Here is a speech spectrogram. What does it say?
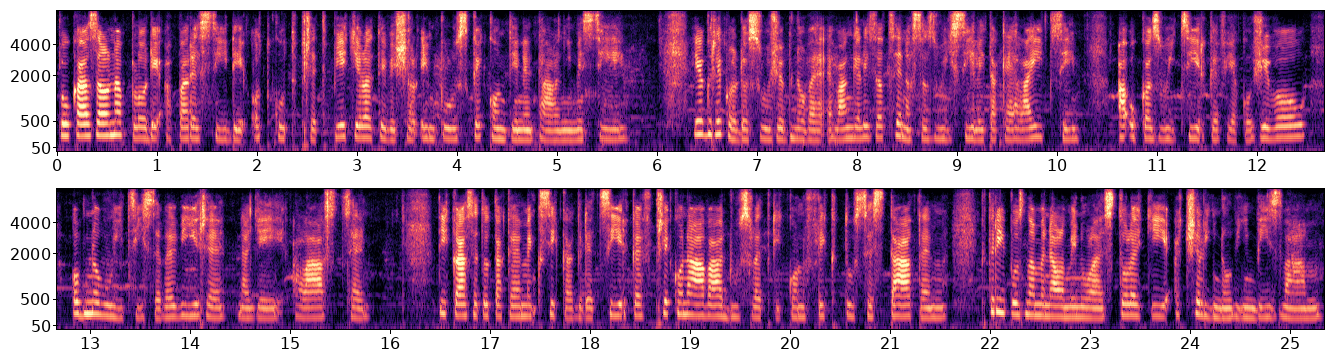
Poukázal na plody a paresídy, odkud před pěti lety vyšel impuls ke kontinentální misii. Jak řekl do služeb nové evangelizace, nasazují síly také lajíci a ukazují církev jako živou, obnovující se ve víře, naději a lásce. Týká se to také Mexika, kde církev překonává důsledky konfliktu se státem, který poznamenal minulé století a čelí novým výzvám.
